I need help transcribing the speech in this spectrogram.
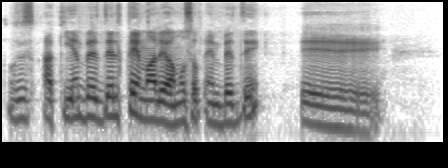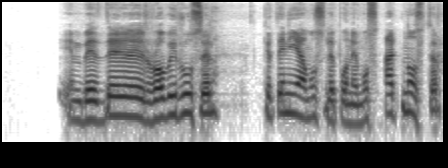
Entonces aquí en vez del tema le vamos a, en vez de eh, en vez de Robbie Russell que teníamos, le ponemos Agnoster.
